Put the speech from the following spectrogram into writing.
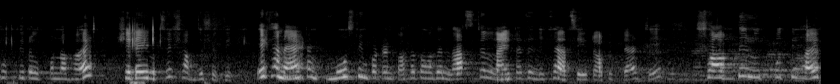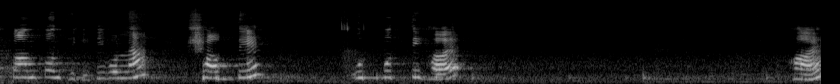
শক্তিটা উৎপন্ন হয় সেটাই হচ্ছে শব্দ শক্তি এখানে একটা মোস্ট ইম্পর্টেন্ট কথা তোমাদের লাস্টের লাইনটাতে লিখে আছে এই টপিকটার যে শব্দের উৎপত্তি হয় কম্পন থেকে। কি বললাম? শব্দের উৎপত্তি হয় হয়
